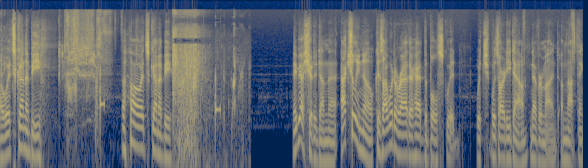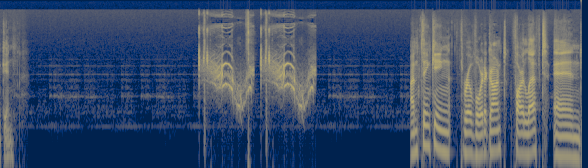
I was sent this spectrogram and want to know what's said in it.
Oh, it's gonna be. Oh, it's gonna be. Maybe I should have done that. Actually, no, because I would have rather had the bull squid, which was already down. Never mind. I'm not thinking. I'm thinking throw Vortigaunt far left and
